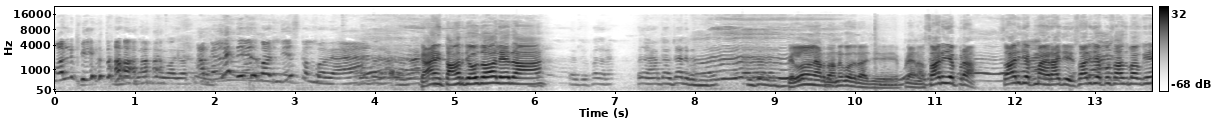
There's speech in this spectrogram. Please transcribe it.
పళ్ళు పీకుతా ఆ పిల్ల తీరు వాడు తీసుకొని పోవా. కానీ తొందర చదువుతావా లేదా? పిల్లల్ని ఆడతా అనుకోదు రాజీ ఎప్పుడైనా. సారీ చెప్పురా. సారీ చెప్పు మా రాజీ. సారీ చెప్పు సాజుబాబుకి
